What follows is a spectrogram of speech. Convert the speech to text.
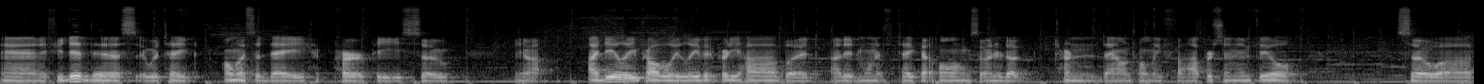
And if you did this, it would take almost a day per piece. So, you know, ideally probably leave it pretty high, but I didn't want it to take that long. So I ended up turning it down to only 5% infill. So uh,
